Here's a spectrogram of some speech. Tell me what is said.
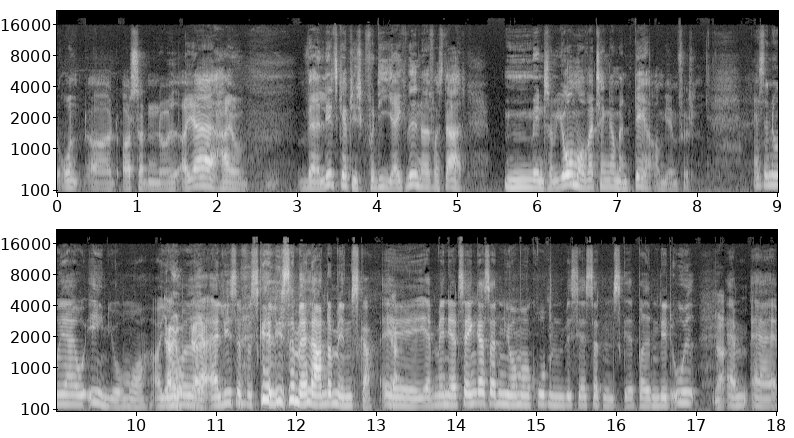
rundt og, og sådan noget, og jeg har jo været lidt skeptisk, fordi jeg ikke ved noget fra start, men som jordmor, hvad tænker man der om hjemmefødsel? Altså nu er jeg jo en jordmor, og Ja, jo, jordmøder ja, ja, ja. ja. er lige så forskellige som alle andre mennesker. Ja. Ja. Øh, ja, men jeg tænker sådan, jordmorgruppen, hvis jeg sådan skal brede den lidt ud, Ja. ja. er, er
